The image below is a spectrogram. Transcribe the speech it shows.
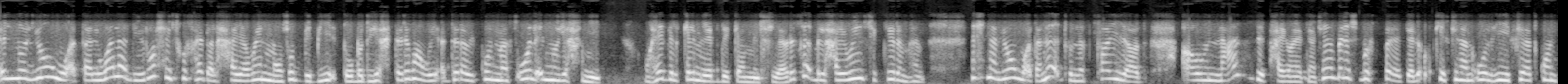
إنه اليوم وقت الولد يروح يشوف هذا الحيوان موجود ببيئته بده يحترمها ويقدرها ويكون مسؤول إنه يحميه. وهذه الكلمة اللي بدي أكمل فيها. الرفق بالحيوان شيء كثير مهم. نحن اليوم وقت نقتل نتصيد أو نعذب حيوانات يعني فينا نبلش بالصيد. يعني okay فينا نقول هي فيها تكون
